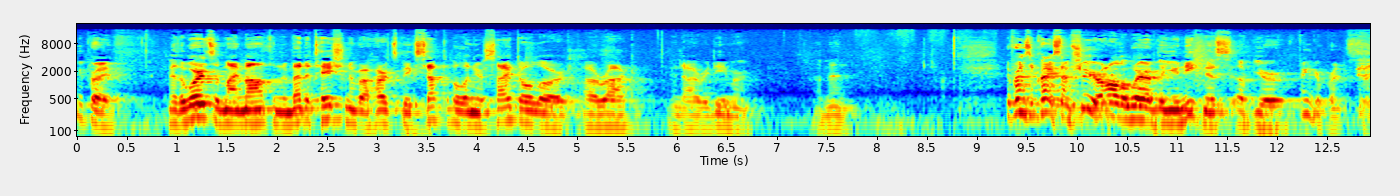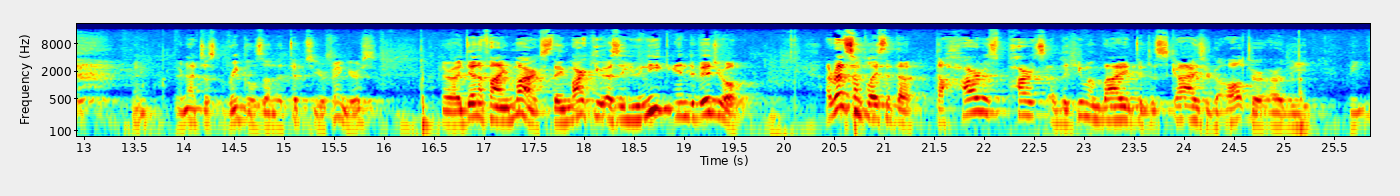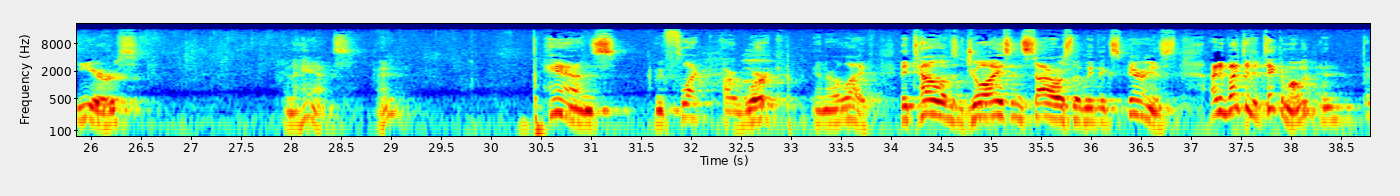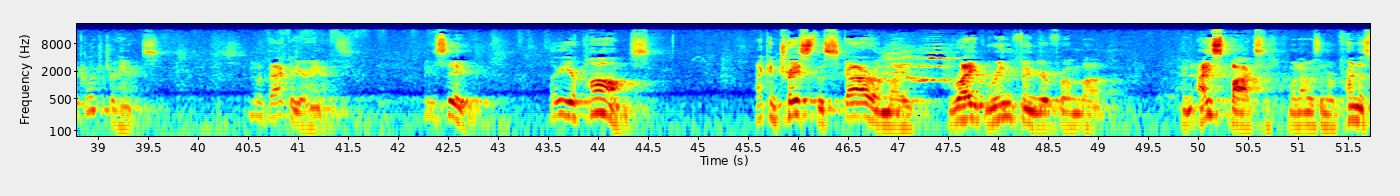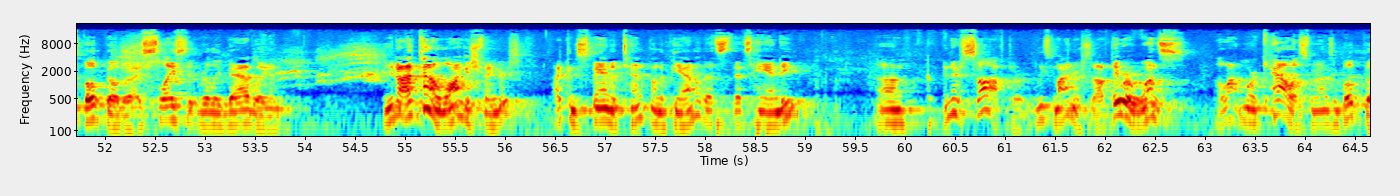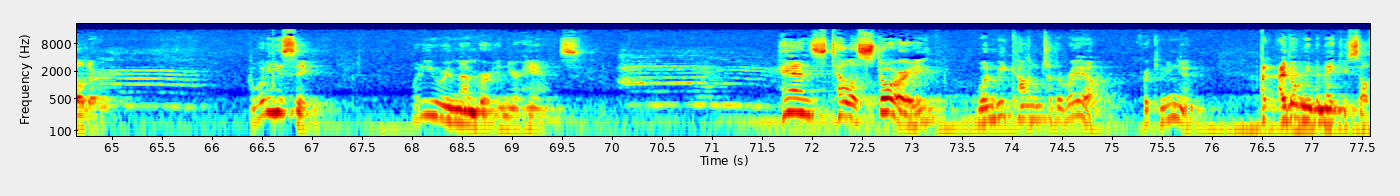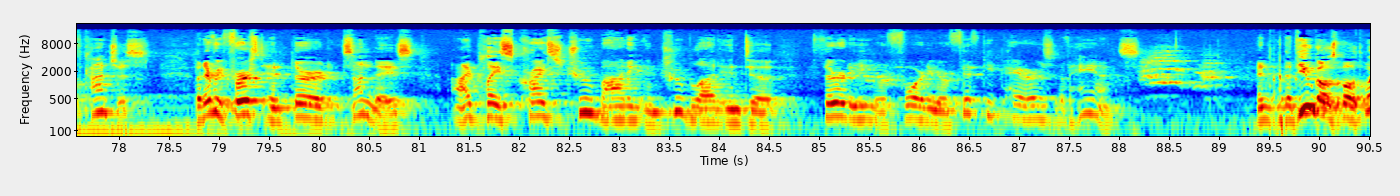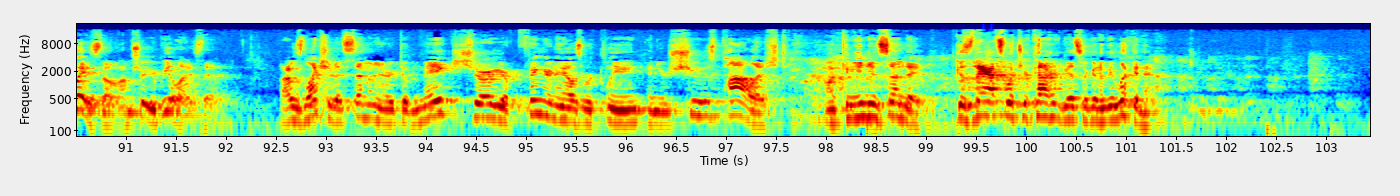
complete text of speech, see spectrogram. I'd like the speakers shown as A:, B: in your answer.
A: We pray. May the words of my mouth and the meditation of our hearts be acceptable in your sight, O Lord, our rock and our Redeemer. Amen. Dear friends in Christ, I'm sure you're all aware of the uniqueness of your fingerprints. They're not just wrinkles on the tips of your fingers, they're identifying marks. They mark you as a unique individual. I read someplace that the, the hardest parts of the human body to disguise or to alter are the, the ears and the hands, right? Hands reflect our work and our life. They tell of joys and sorrows that we've experienced. I'd invite you to take a moment and take a look at your hands. Look at the back of your hands. What do you see? Look at your palms. I can trace the scar on my right ring finger from uh, an ice box when I was an apprentice boat builder. I sliced it really badly. And, you know, I have kind of longish fingers. I can span a tenth on a piano. That's, that's handy. Um, and they're soft, or at least mine are soft. They were once a lot more callous when I was a boat builder. What do you see? What do you remember in your hands? Hands tell a story when we come to the rail for communion. I, I don't mean to make you self conscious, but every first and third Sundays, I place Christ's true body and true blood into 30 or 40 or 50 pairs of hands. And the view goes both ways, though. I'm sure you realize that. I was lectured at seminary to make sure your fingernails were clean and your shoes polished on Communion Sunday, because that's what your congregants are going to be looking at.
